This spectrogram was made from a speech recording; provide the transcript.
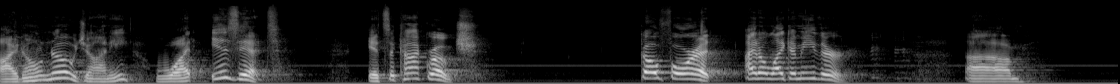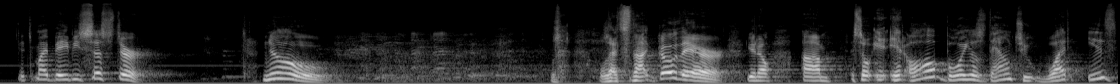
I don't know, Johnny. What is it? It's a cockroach. Go for it. I don't like them either. Um, it's my baby sister. No. Let's not go there. You know, um, so it, it, all boils down to what is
